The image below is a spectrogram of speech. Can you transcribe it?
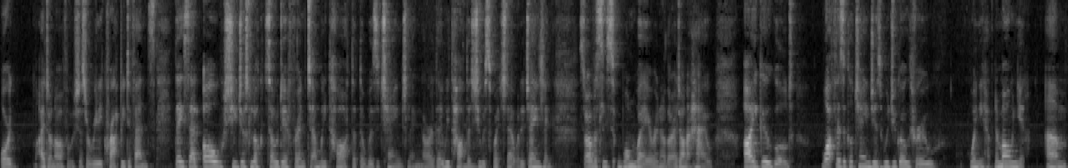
or I don't know if it was just a really crappy defense. They said, "Oh, she just looked so different, and we thought that there was a changeling, or that we thought that she was switched out with a changeling." So obviously, one way or another, I don't know how. I googled what physical changes would you go through when you have pneumonia, um,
